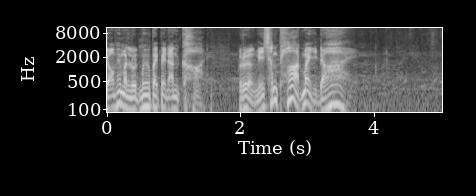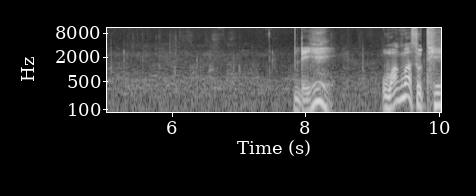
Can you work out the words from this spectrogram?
ยอมให้มันหลุดมือไปเป็นอันขาด เรื่องนี้ฉันพลาดไม่ได้ ดี หวังว่าสุดที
